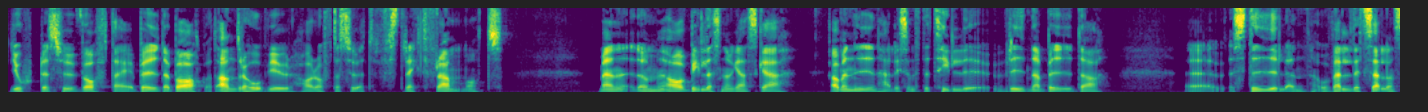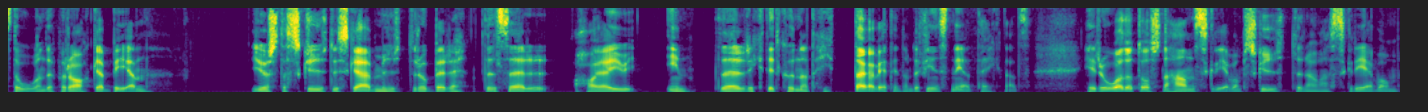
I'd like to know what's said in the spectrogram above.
hjortens huvud ofta är böjda bakåt. Andra hovdjur har oftast huvudet sträckt framåt. Men de avbildas nog ganska, ja men i den här liksom lite tillvridna, böjda eh, stilen och väldigt sällan stående på raka ben. Just askytiska myter och berättelser har jag ju inte riktigt kunnat hitta. Jag vet inte om det finns nedtecknat. Herodotos när han skrev om skyterna och han skrev om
